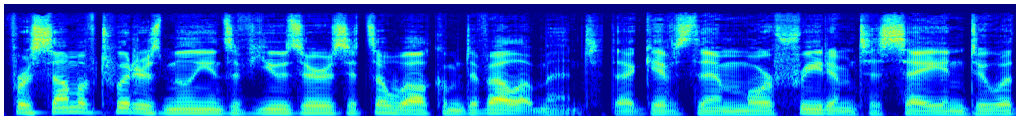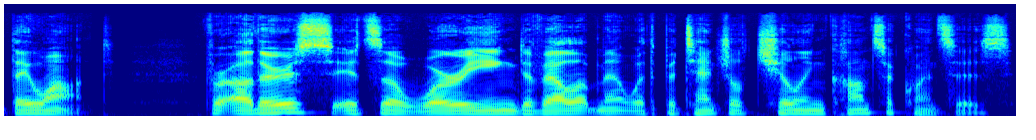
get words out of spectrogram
For some of Twitter's millions of users, it's a welcome development that gives them more freedom to say and do what they want. For others, it's a worrying development with potential chilling consequences.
